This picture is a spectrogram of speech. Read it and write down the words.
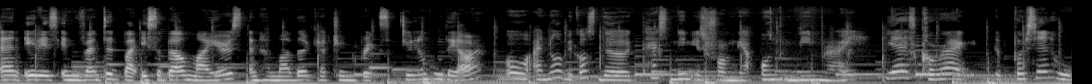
And it is invented by Isabel Myers and her mother Katharine Briggs. Do you know who they are? Oh, I know because the test name is from their own name, right? Yes, correct. The person who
